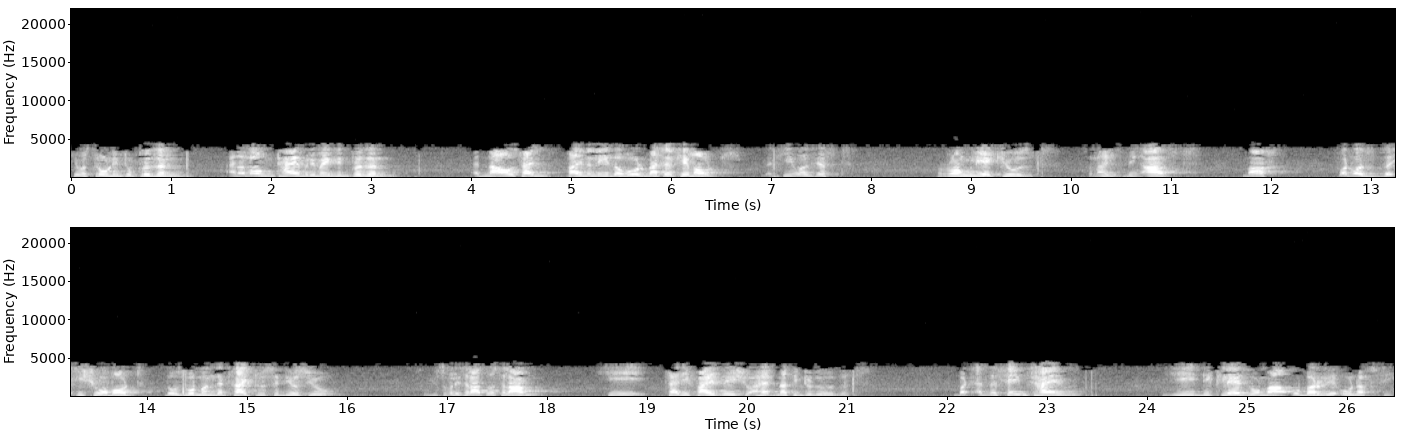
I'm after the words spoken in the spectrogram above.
he was thrown into prison, and a long time remained in prison. And now finally the whole matter came out, that he was just wrongly accused. So now he's being asked, Mah, what was the issue about those women that tried to seduce you? Yusuf alayhi salatu wasalam, he clarifies the issue. I had nothing to do with this. But at the same time, he declares, وَمَا أُبَرِّئُ نَفْسِي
